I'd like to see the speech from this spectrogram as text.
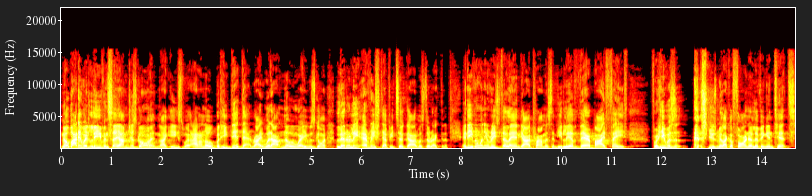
Nobody would leave and say, I'm just going like east, I don't know, but he did that, right? Without knowing where he was going. Literally every step he took, God was directing him. And even when he reached the land God promised him, he lived there by faith. For he was, excuse me, like a foreigner living in tents.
